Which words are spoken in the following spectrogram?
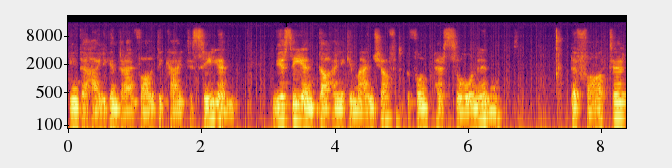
in der heiligen Dreifaltigkeit sehen? Wir sehen da eine Gemeinschaft von Personen, der Vater,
